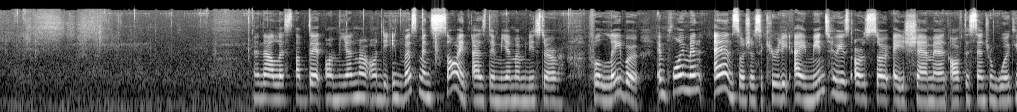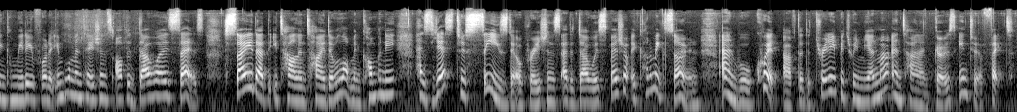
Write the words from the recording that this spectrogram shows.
And now let's update on Myanmar on the investment side as the Myanmar Minister for Labor, Employment and Social Security, Aye Myint, who is also a chairman of the Central Working Committee for the implementations of the Dawei SEZ, say that the Italian Thai Development Company has yet to cease their operations at the Dawei Special Economic Zone and will quit after the treaty between Myanmar and Thailand goes into effect.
